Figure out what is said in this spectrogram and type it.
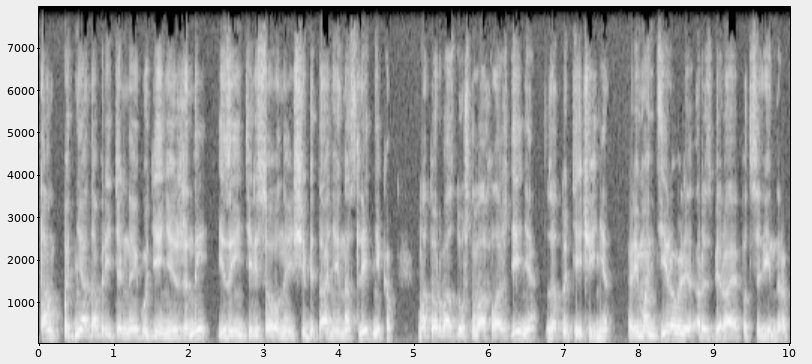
Там под неодобрительное гудение жены и заинтересованное щебетание наследников мотор воздушного охлаждения, зато течей нет, ремонтировали, разбирая по цилиндрам.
